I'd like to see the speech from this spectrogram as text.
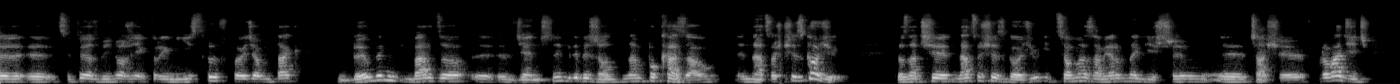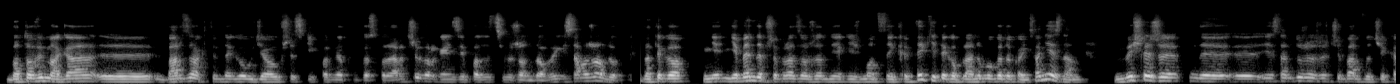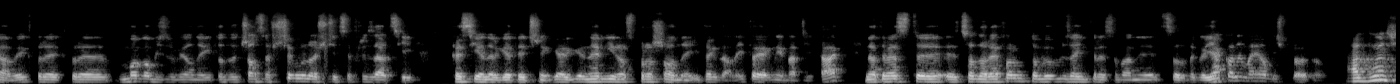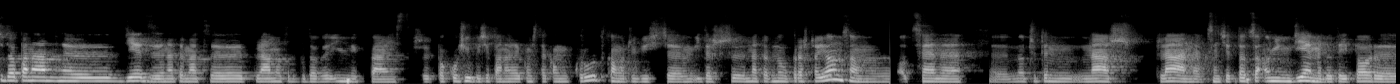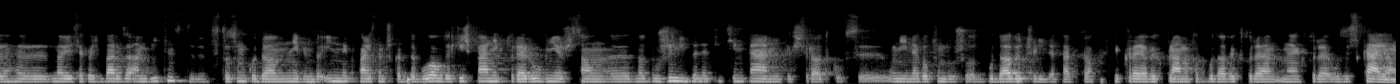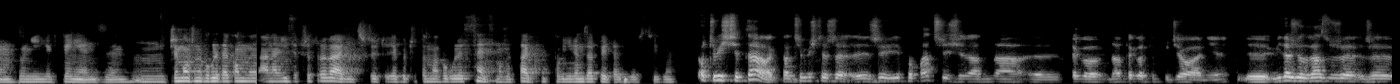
cytując być może niektórych ministrów, powiedziałbym tak, byłbym bardzo wdzięczny, gdyby rząd nam pokazał, na co się zgodził. To znaczy, na co się zgodził i co ma zamiar w najbliższym czasie wprowadzić bo to wymaga y, bardzo aktywnego udziału wszystkich podmiotów gospodarczych, organizacji pozycji rządowych i samorządów. Dlatego nie, nie, będę przeprowadzał żadnej jakiejś mocnej krytyki tego planu, bo go do końca nie znam. Myślę, że y, y, jest tam dużo rzeczy bardzo ciekawych, które, które mogą być zrobione i to dotyczące w szczególności cyfryzacji kwestii energetycznych, energii rozproszonej i tak dalej, to jak najbardziej tak. Natomiast e, co do reform, to byłbym zainteresowany co do tego, jak one mają być prowadzone. A odwołując się do Pana e, wiedzy na temat planów odbudowy innych państw, czy pokusiłby się Pan o jakąś taką krótką oczywiście i też na pewno upraszczającą ocenę, no, czy ten nasz plan, w sensie to, co o nim wiemy do tej pory, y, no jest jakoś bardzo ambitny w stosunku do, nie wiem, do innych państw, na przykład do Włoch, do Hiszpanii, które również są y, no, dużymi beneficjentami tych środków z Unijnego Funduszu Odbudowy, czyli de facto tych krajowych planów odbudowy, które, które uzyskają z unijnych pieniędzy. Mm, czy można w ogóle taką analizę przeprowadzić? Czy, jakby, czy to ma w ogle sens? Może tak powinienem zapytać właściwie. Oczywiście tak. Znaczy myślę, że jeżeli popatrzy się na, na, tego, na tego typu działanie, widać od razu, że że,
